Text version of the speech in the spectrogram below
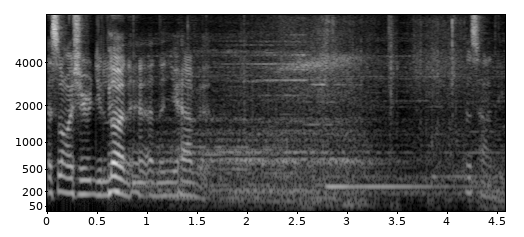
As long as you, you learn it and then you have it. That's handy.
